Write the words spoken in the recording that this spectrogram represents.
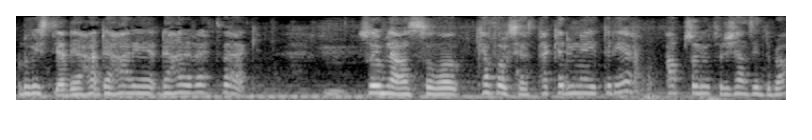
Och då visste jag det här, det här, är, det här är rätt väg. Så ibland så kan folk säga, tackar du nej till det? Absolut, för det känns inte bra.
